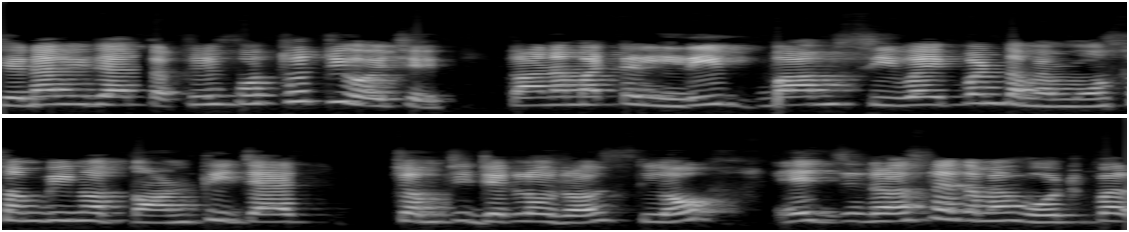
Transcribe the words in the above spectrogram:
જેના લીધે આ તકલીફો થતી હોય છે. તો આના માટે લીપ બામ સિવાય પણ તમે મોસંબીનો ત્રણથી ચાર ચમચી જેટલો રસ લો, એ જ રસને તમે હોઠ પર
